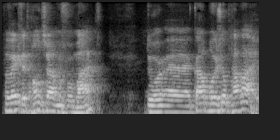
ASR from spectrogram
Vanwege het handzame formaat door eh, cowboys op Hawaii.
